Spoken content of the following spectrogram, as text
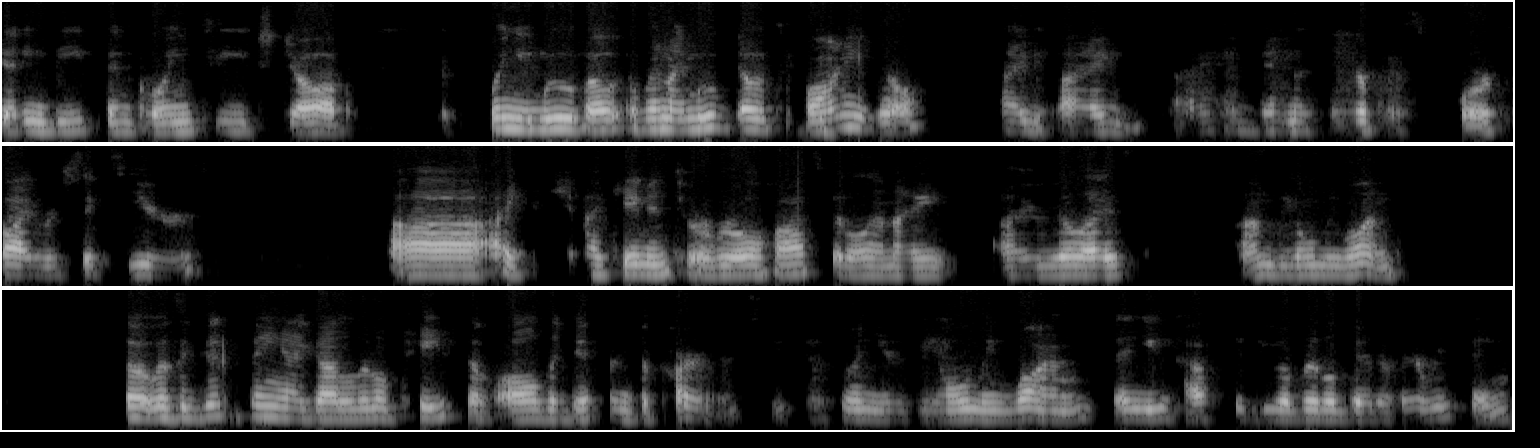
getting beeped and going to each job. When you move out, when I moved out to Bonnyville, I, I, I had been a therapist for five five or six years, uh, I, I came into a rural hospital and I, I realized I'm the only one. So it was a good thing I got a little taste of all the different departments because when you're the only one, then you have to do a little bit of everything.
